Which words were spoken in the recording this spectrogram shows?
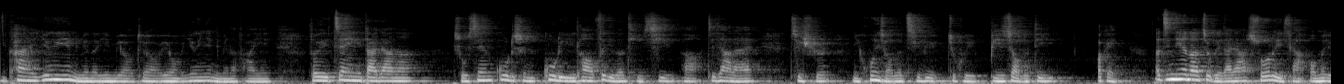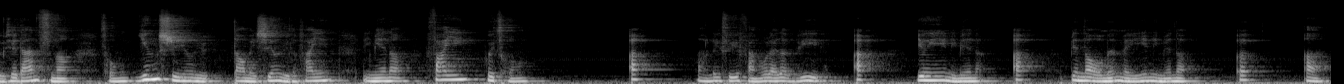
你看英音里面的音标就要用英音里面的发音，所以建议大家呢。首先，顾虑是顾虑一套自己的体系啊。接下来，其实你混淆的几率就会比较的低。OK，那今天呢，就给大家说了一下，我们有些单词呢，从英式英语到美式英语的发音里面呢，发音会从啊啊，类似于反过来的 v 啊，英音里面的啊，变到我们美音里面的呃啊，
